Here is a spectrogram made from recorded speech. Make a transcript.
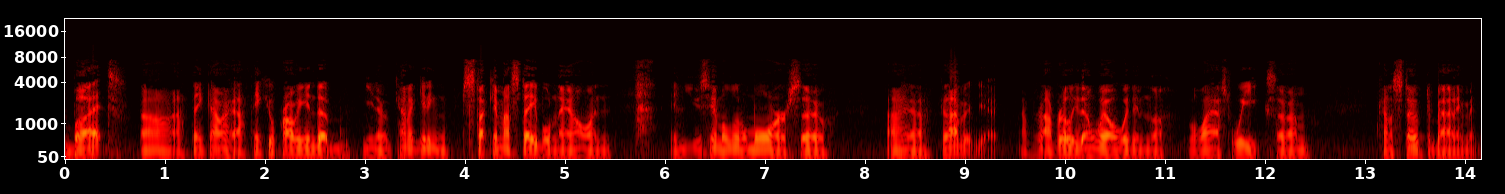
but uh, I think I, I think he'll probably end up, you know, kind of getting stuck in my stable now and and use him a little more. So I, uh, cause I've I've, I've really done well with him the the last week, so I'm kind of stoked about him. And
